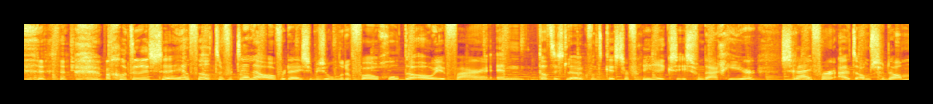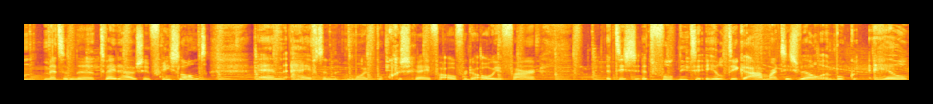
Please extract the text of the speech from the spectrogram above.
maar goed, er is eh, heel veel te vertellen over deze bijzondere vogel, de ooievaar. En dat is leuk, want Kester Frieriks is vandaag hier. Schrijver uit Amsterdam met een tweede huis in Friesland. En hij heeft een mooi boek geschreven over de ooievaar. Het, is, het voelt niet heel dik aan, maar het is wel een boek heel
